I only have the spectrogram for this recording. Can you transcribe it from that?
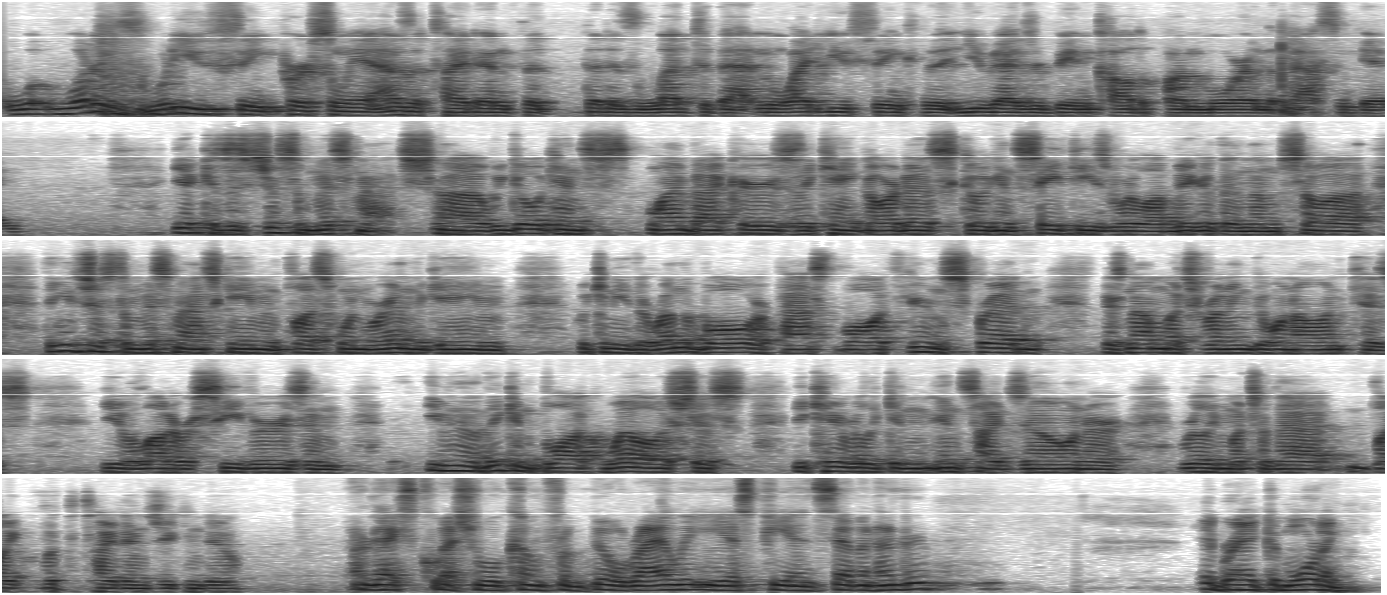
What is what do you think personally as a tight end that that has led to that, and why do you think that you guys are being called upon more in the passing game? Yeah, because it's just a mismatch. Uh, we go against linebackers; they can't guard us. Go against safeties; we're a lot bigger than them. So uh, I think it's just a mismatch game. And plus, when we're in the game, we can either run the ball or pass the ball. If you're in the spread, there's not much running going on because you have a lot of receivers, and even though they can block well, it's just you can't really get an inside zone or really much of that like with the tight ends you can do. Our next question will come from Bill Riley, ESPN 700. Hey, Brant. Good morning.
